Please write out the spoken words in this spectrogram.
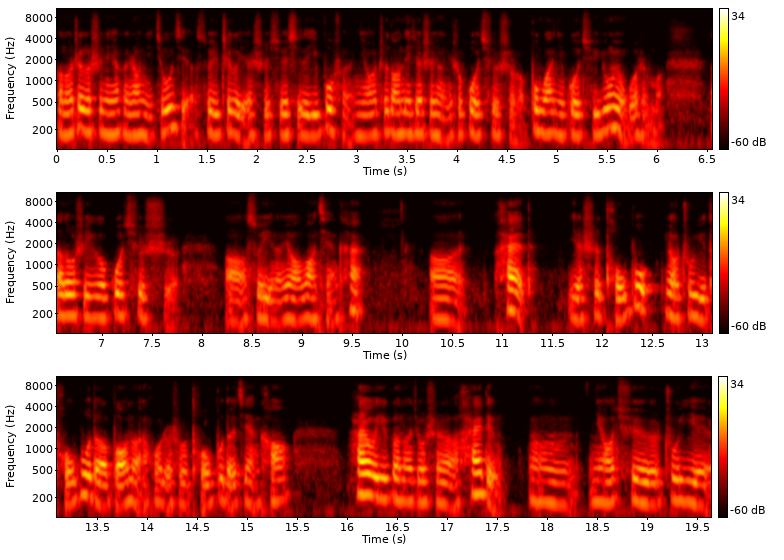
可能这个事情也很让你纠结。所以这个也是学习的一部分。你要知道那些事情你是过去式了，不管你过去拥有过什么，那都是一个过去式啊。所以呢，要往前看。呃，head 也是头部，要注意头部的保暖，或者说头部的健康。还有一个呢，就是 heading，嗯，你要去注意，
